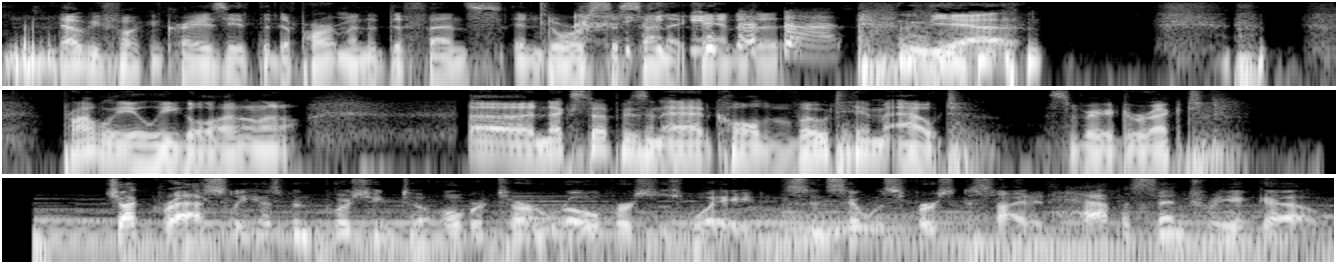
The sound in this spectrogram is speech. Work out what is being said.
That would be fucking crazy if the Department of Defense endorsed a Senate candidate. yeah. Probably illegal. I don't know. Uh, next up is an ad called "Vote Him Out." It's very direct. Chuck Grassley has been pushing to overturn Roe v. Wade since it was first decided half a century ago.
